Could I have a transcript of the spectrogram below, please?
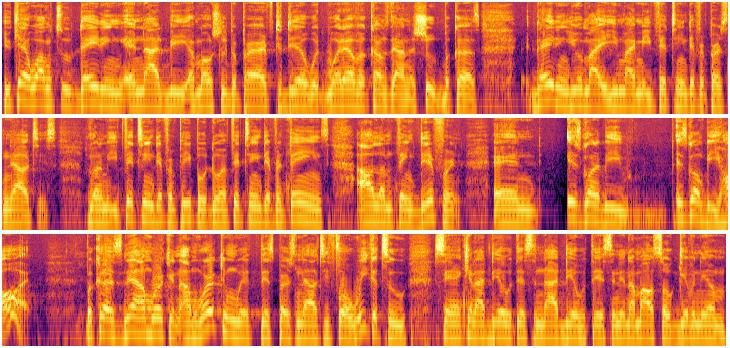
You can't walk into dating and not be emotionally prepared to deal with whatever comes down the chute. Because dating, you might you might meet 15 different personalities. You're gonna meet 15 different people doing 15 different things. All of them think different, and it's gonna be it's gonna be hard because now I'm working I'm working with this personality for a week or two saying can I deal with this and not deal with this and then I'm also giving them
